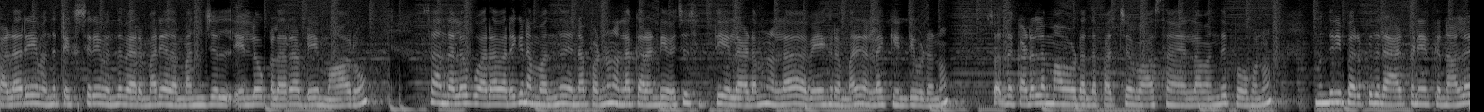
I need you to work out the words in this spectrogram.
கலரே வந்து டெக்ஸ்டரே வந்து வேறு மாதிரி அந்த மஞ்சள் எல்லோ கலராக அப்படியே மாறும். ஸோ அந்த அளவுக்கு வர வரைக்கும் நம்ம வந்து என்ன பண்ணணும்? நல்லா கரண்டியை வச்சு சுற்றி எல்லா இடமும் நல்லா வேகிற மாதிரி நல்லா கிண்டி விடணும். ஸோ அந்த கடலை மாவோட அந்த பச்சை வாசம் எல்லாம் வந்து போகணும். முந்திரி பருப்பு இதில் ஆட் பண்ணியிருக்கனால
